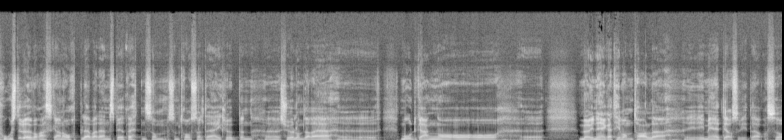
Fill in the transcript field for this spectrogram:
positivt overraskende å oppleve den spiriten som, som, tross alt er i klubben, uh, selv om det er eh, motgang og, og mye negativ omtale i, i media osv. Så, videre. så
